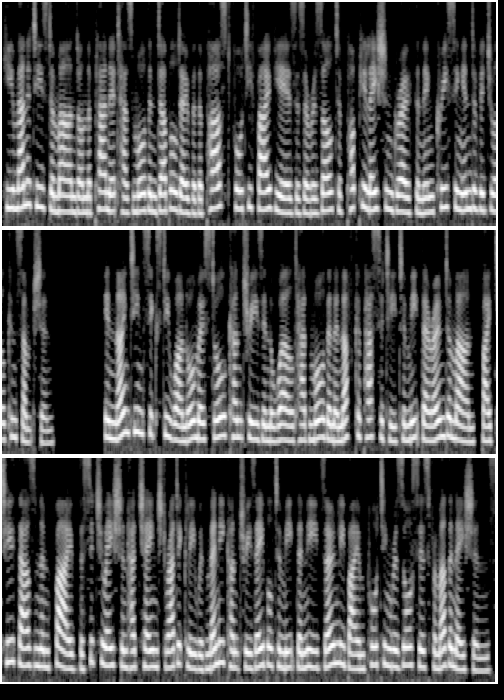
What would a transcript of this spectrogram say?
Humanity's demand on the planet has more than doubled over the past 45 years as a result of population growth and increasing individual consumption. In 1961 almost all countries in the world had more than enough capacity to meet their own demand. By 2005 the situation had changed radically with many countries able to meet their needs only by importing resources from other nations.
